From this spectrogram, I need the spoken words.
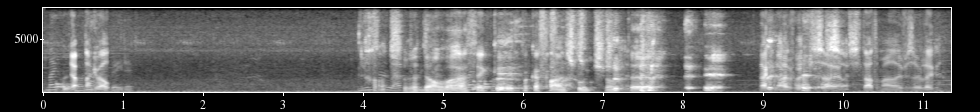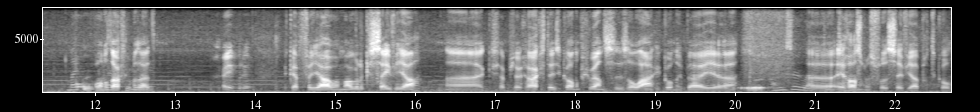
Microphone Ja, dankjewel. Godverdamme, waar even. Ik eh, pak even aan het schoentje. Want, eh, Leg hem maar even goed op de zij jongens. Laat hem maar even zo liggen. Microphone 180 maar uit. Geen brief. Ik heb voor jou een mogelijke CVA. Eh, ik heb je graag deze kant op gewenst. Het is al aangekondigd bij eh, eh. Erasmus voor de CVA protocol.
